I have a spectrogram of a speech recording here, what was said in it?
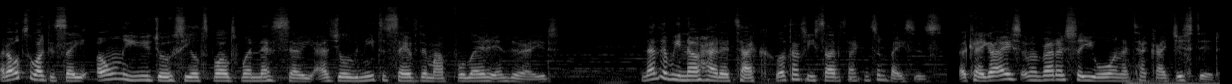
I'd also like to say, only use your sealed spells when necessary, as you'll need to save them up for later in the raid. Now that we know how to attack, let's actually start attacking some bases. Okay guys, I'm about to show you all an attack I just did.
